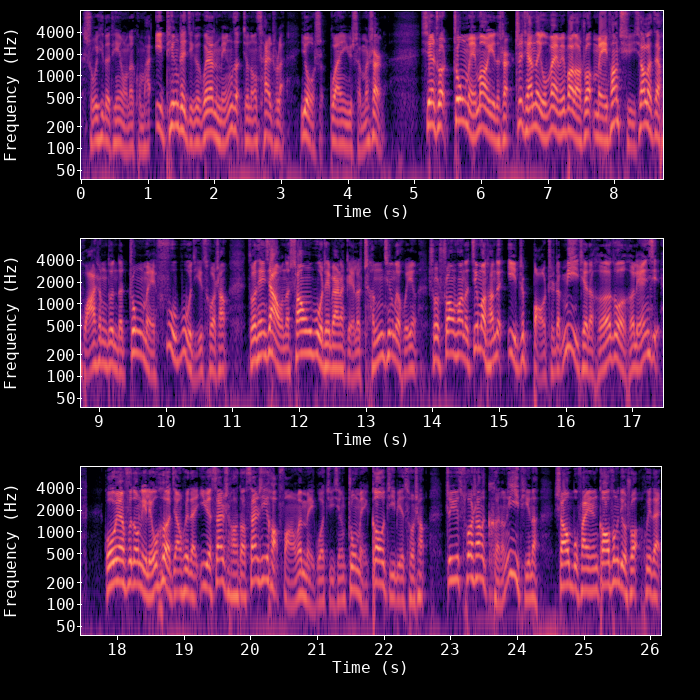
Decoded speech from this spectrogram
熟悉的听友呢，恐怕一听这几个国家的名字就能猜出来，又是关于什么事儿了。先说中美贸易的事儿，之前呢有外媒报道说，美方取消了在华盛顿的中美副部级磋商。昨天下午呢，商务部这边呢给了澄清的回应，说双方的经贸团队一直保持着密切的合作和联系。国务院副总理刘鹤将会在一月三十号到三十一号访问美国，举行中美高级别磋商。至于磋商的可能议题呢，商务部发言人高峰就说，会在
